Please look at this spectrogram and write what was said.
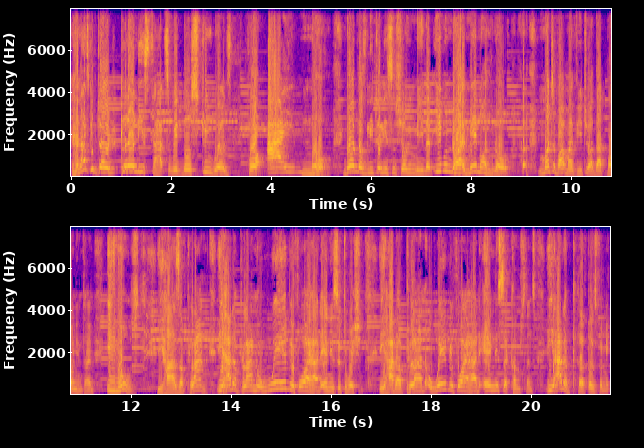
And that scripture clearly starts with those two words for I know. God was literally showing me that even though I may not know much about my future at that point in time, He knows. He has a plan. He had a plan way before I had any situation. He had a plan way before I had any circumstance. He had a purpose for me.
